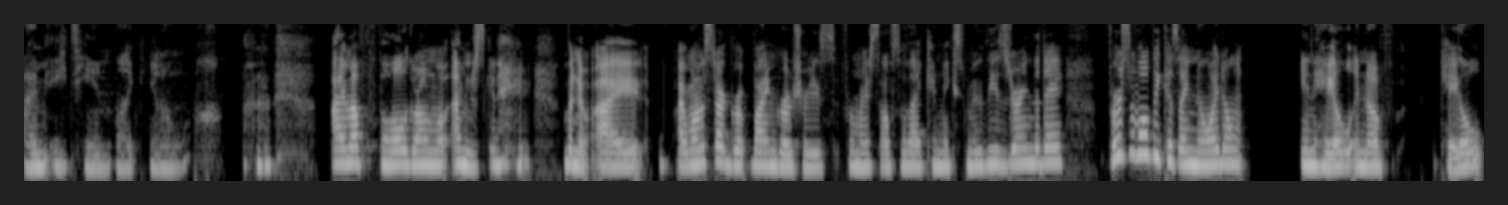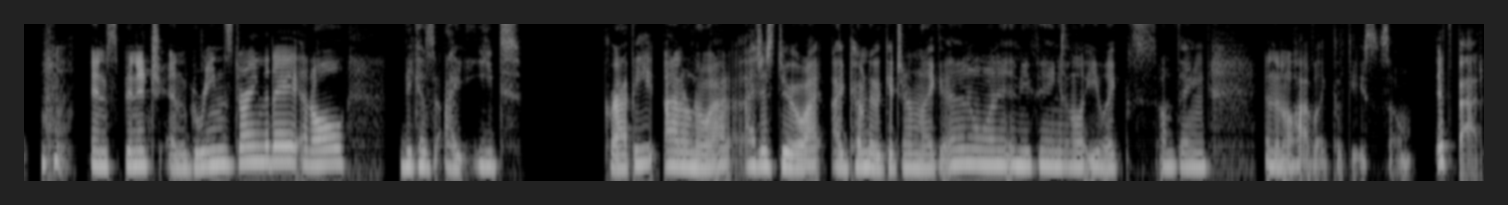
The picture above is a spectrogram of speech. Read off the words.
I'm 18, like, you know. I'm a full grown woman. I'm just kidding. But no, I I want to start gro- buying groceries for myself so that I can make smoothies during the day. First of all because I know I don't inhale enough kale and spinach and greens during the day at all because I eat crappy. I don't know. I, I just do. I, I come to the kitchen. I'm like, I don't want anything. And I'll eat like something. And then I'll have like cookies. So it's bad.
